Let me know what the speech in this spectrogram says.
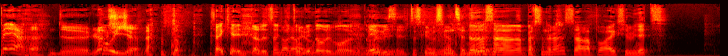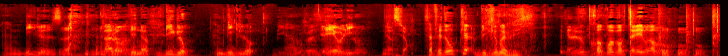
Père de Loche. Couille. Non. C'est vrai qu'il y avait une paire de seins Dans qui la rue. énormément. euh, dans Eh la oui, vie. c'est tout ce que je me souviens de cette. Non, non, euh, c'est un personnage, c'est un rapport avec ses lunettes. Madame Bigleuse. Pas loin. Binocle. Biglon. Biglo, Et Oli. bien sûr. Ça fait donc Biglon et Oli. Ça fait donc 3 points pour Terry, bravo.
